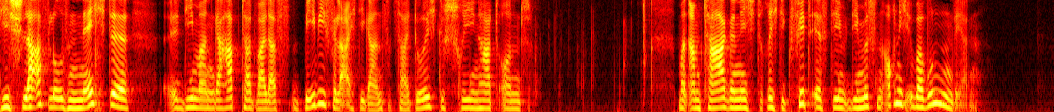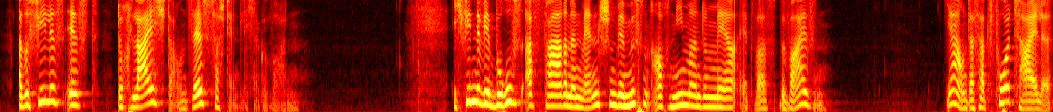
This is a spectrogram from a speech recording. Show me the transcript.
die schlaflosen Nächte die man gehabt hat, weil das Baby vielleicht die ganze Zeit durchgeschrien hat und man am Tage nicht richtig fit ist, die, die müssen auch nicht überwunden werden. Also vieles ist doch leichter und selbstverständlicher geworden. Ich finde, wir berufserfahrenen Menschen, wir müssen auch niemandem mehr etwas beweisen. Ja, und das hat Vorteile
